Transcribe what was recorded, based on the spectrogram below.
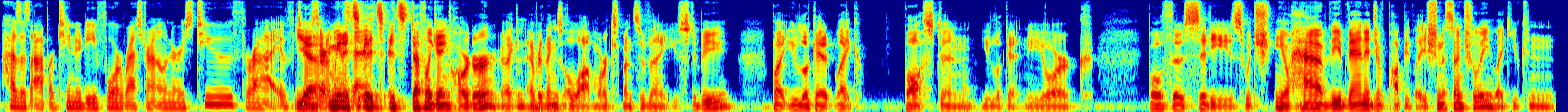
has this opportunity for restaurant owners to thrive. To yeah, I mean it's extent. it's it's definitely getting harder. Like mm-hmm. everything's a lot more expensive than it used to be. But you look at like Boston, you look at New York, both those cities, which you know have the advantage of population essentially. Like you can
